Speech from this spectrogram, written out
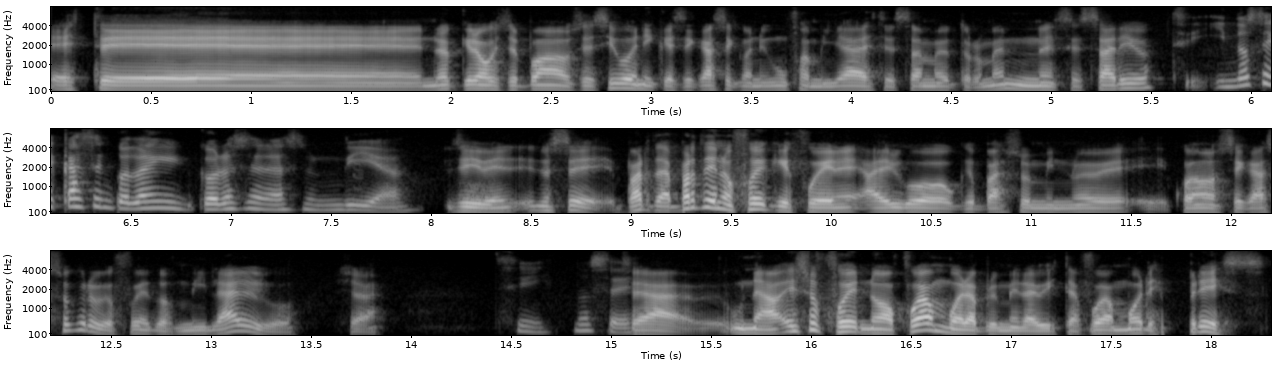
Este, no queremos que se pongan obsesivos ni que se casen con ningún familiar de este Summer Torment, no es necesario. Sí. Y no se casen con alguien que conocen hace un día. Sí, no sé, aparte, aparte no fue que fue algo que pasó en 19, eh, cuando se casó creo que fue en 2000 algo, ya. Sí, no sé. O sea, una, eso fue, no, fue amor a primera vista, fue amor express.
